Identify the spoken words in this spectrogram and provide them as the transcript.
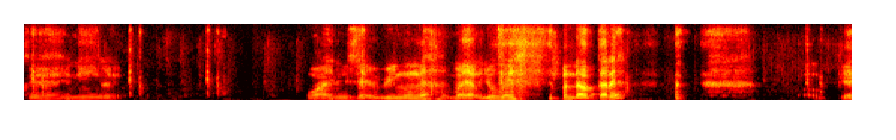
Oke, ini Wah ini saya bingung ya, banyak juga ya pendaftar ya. Oke.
